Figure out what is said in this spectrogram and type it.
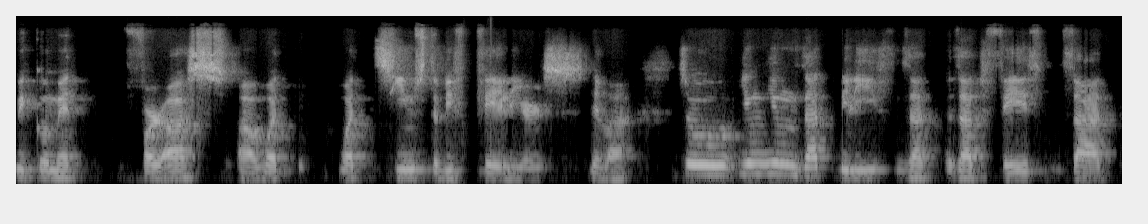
we commit for us uh, what what seems to be failures, di ba? So yung yung that belief, that that faith that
